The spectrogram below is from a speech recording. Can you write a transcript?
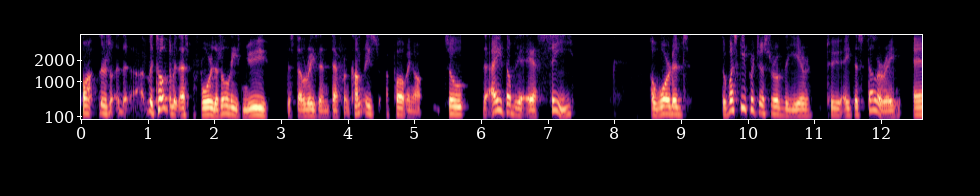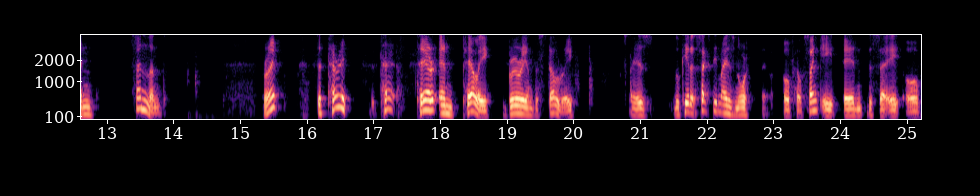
But there's we talked about this before. There's all these new distilleries in different countries are popping up. So the IWSC awarded the Whiskey Producer of the Year to a distillery in Finland. Right? The Terry, Ter, Teerenpeli Brewery and Distillery is located 60 miles north of Helsinki in the city of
